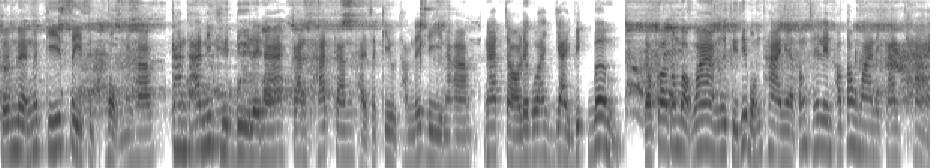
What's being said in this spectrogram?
เฟรมเรทเมื่อกี้ 46 นะครับ การทัดนี่คือดีเลยนะ การทัดการถ่ายสกิลทำได้ดีนะครับ หน้าจอเรียกว่าใหญ่บิ๊กเบิ้ม แล้วก็ต้องบอกว่ามือถือที่ผมถ่ายเนี่ยต้องใช้เลนส์อัลต้าไวในการถ่าย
